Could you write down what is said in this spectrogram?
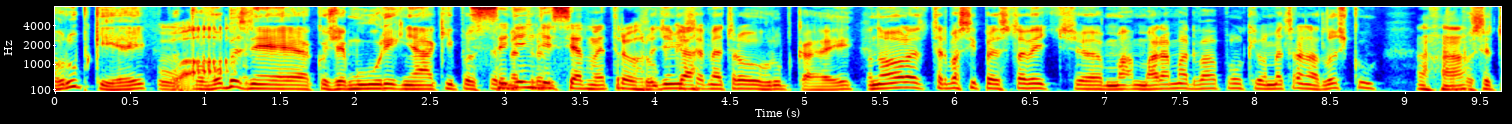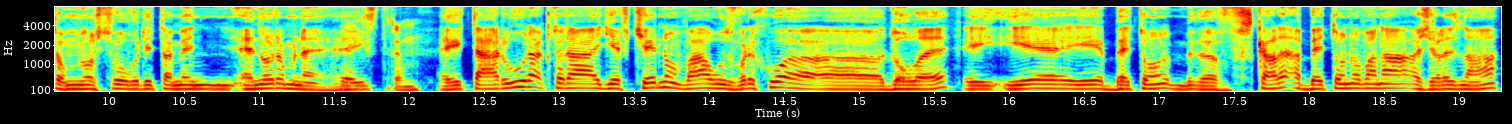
hrúbky, hej. Wow. To vôbec nie je akože múrik nejaký. 70 metrov hrúbka. 70 metrov hrúbka, hej. No ale treba si predstaviť, eh, Mara má 2,5 km na dĺžku. Aha. To množstvo vody tam je enormné. Hej. Extrém. Hej, tá rúra, ktorá ide v čiernom váhu z vrchu a, a dole, je, je betón, v skale a betonovaná a železná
